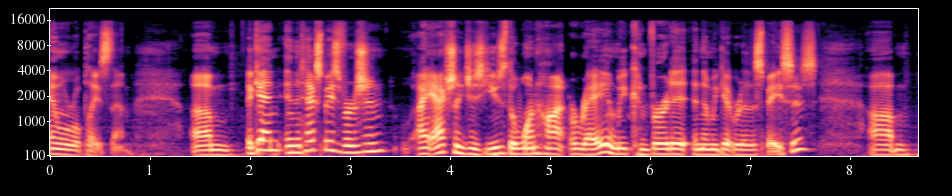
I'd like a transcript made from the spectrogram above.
and we'll replace them. Um, again, in the text-based version, I actually just use the one hot array and we convert it and then we get rid of the spaces. Um,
